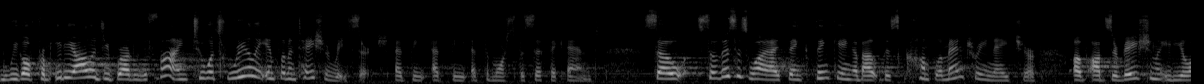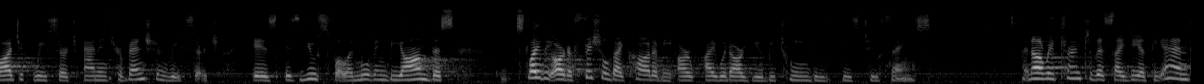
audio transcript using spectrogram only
we go from etiology broadly defined to what's really implementation research at the, at the, at the more specific end. So, so this is why I think thinking about this complementary nature of observational etiologic research and intervention research is, is useful and moving beyond this slightly artificial dichotomy, I would argue, between these, these two things. And I'll return to this idea at the end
